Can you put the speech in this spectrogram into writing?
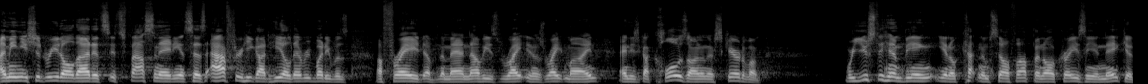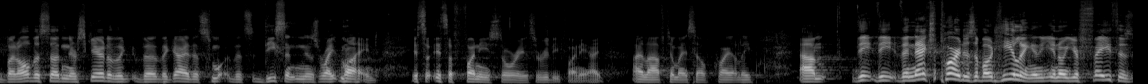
I mean, you should read all that. It's, it's fascinating. It says after he got healed, everybody was afraid of the man. Now he's right in his right mind, and he's got clothes on, and they're scared of him. We're used to him being, you know, cutting himself up and all crazy and naked, but all of a sudden they're scared of the, the, the guy that's, that's decent in his right mind. It's a, it's a funny story. It's really funny. I, I laugh to myself quietly. Um, the, the, the next part is about healing. And, you know, your faith is,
